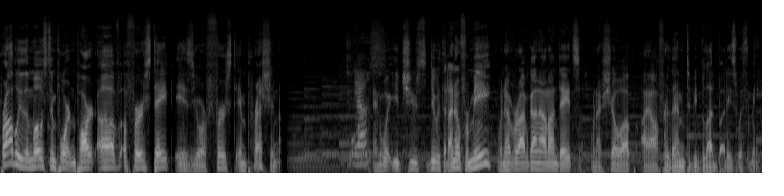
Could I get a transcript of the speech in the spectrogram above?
Probably the most important part of a first date is mm-hmm. your first impression Yeah. and what you choose to do with it. I know for me, whenever I've gone out on dates, when I show up, I offer them to be blood buddies with me.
